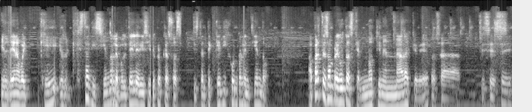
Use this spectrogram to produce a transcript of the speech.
Y el Dana, güey, ¿qué, ¿qué, está diciendo? Le voltea y le dice, yo creo que a su asistente, ¿qué dijo? No le entiendo. Aparte son preguntas que no tienen nada que ver, o sea, dices,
